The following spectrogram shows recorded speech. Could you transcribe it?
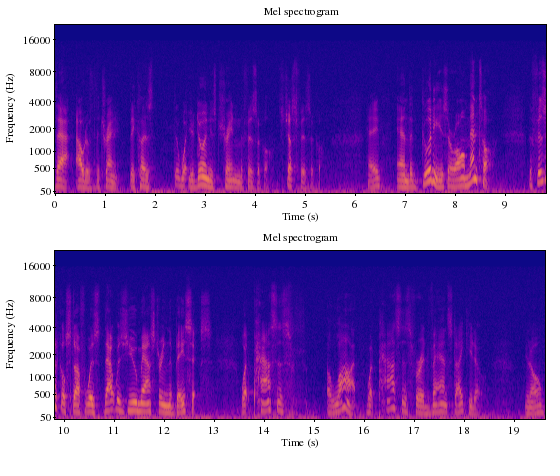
that out of the training because the, what you're doing is training the physical. It's just physical. Okay? And the goodies are all mental. The physical stuff was that was you mastering the basics. What passes a lot what passes for advanced Aikido. You know,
